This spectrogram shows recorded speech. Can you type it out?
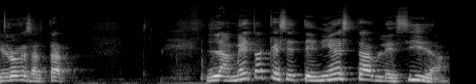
quiero resaltar, la meta que se tenía establecida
